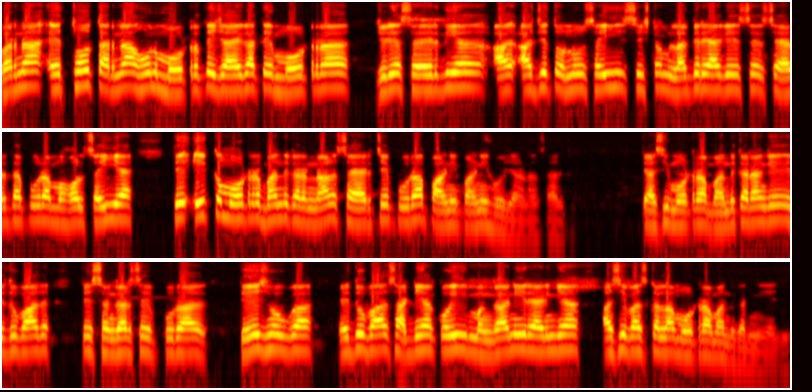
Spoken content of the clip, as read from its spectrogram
ਵਰਨਾ ਇੱਥੋਂ ਧਰਨਾ ਹੁਣ ਮੋਟਰ ਤੇ ਜਾਏਗਾ ਤੇ ਮੋਟਰਾਂ ਜਿਹੜੀਆਂ ਸ਼ਹਿਰ ਦੀਆਂ ਅ- ਅੱਜ ਤੁਹਾਨੂੰ ਸਹੀ ਸਿਸਟਮ ਲੱਗ ਰਿਹਾ ਕਿ ਇਸ ਸ਼ਹਿਰ ਦਾ ਪੂਰਾ ਮਾਹੌਲ ਸਹੀ ਹੈ ਤੇ ਇੱਕ ਮੋਟਰ ਬੰਦ ਕਰਨ ਨਾਲ ਸ਼ਹਿਰ 'ਚ ਪੂਰਾ ਪਾਣੀ ਪਾਣੀ ਹੋ ਜਾਣਾ ਸਰ ਜੀ। ਤੇ ਅਸੀਂ ਮੋਟਰਾਂ ਬੰਦ ਕਰਾਂਗੇ, ਇਸ ਤੋਂ ਬਾਅਦ ਤੇ ਸੰਘਰਸ਼ ਪੂਰਾ ਤੇਜ਼ ਹੋਊਗਾ, ਇਸ ਤੋਂ ਬਾਅਦ ਸਾਡੀਆਂ ਕੋਈ ਮੰਗਾਂ ਨਹੀਂ ਰਹਿਣਗੀਆਂ, ਅਸੀਂ ਬਸ ਕੱਲਾ ਮੋਟਰਾਂ ਬੰਦ ਕਰਨੀ ਹੈ ਜੀ।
